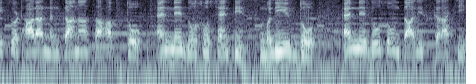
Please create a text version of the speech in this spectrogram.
एक सौ अठारह ननकाना साहब दो, एन ए दो सौ सैंतीस मलिर दो, एन ए दो सौ उनतालीस कराची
